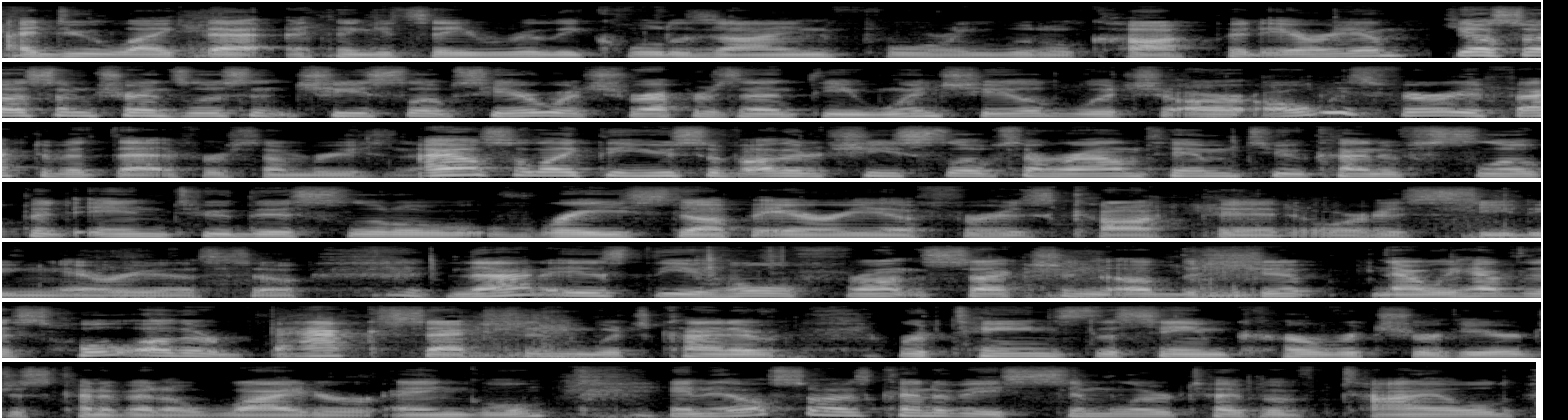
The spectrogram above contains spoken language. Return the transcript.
I do like that. I think it's a really cool design for a little cockpit area. He also has some translucent cheese slopes here, which represent the windshield, which are always very effective at that for some reason. I also like the use of other cheese slopes around him to kind of slope it into this little raised up area for his cockpit or his seating area, so that is the whole front section of the ship. Now we have this whole other back section, which kind of retains the same curvature here, just kind of at a wider angle. And it also has kind of a similar type of tiled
